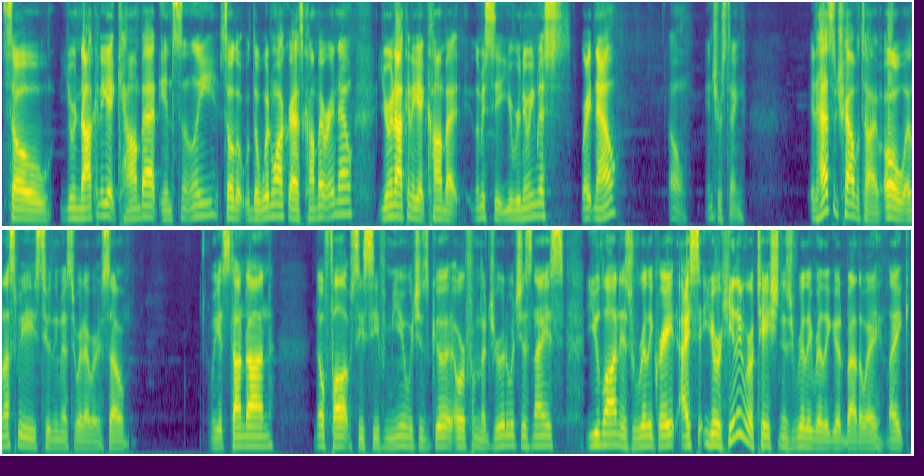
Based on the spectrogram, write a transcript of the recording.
So you're not going to get combat instantly. So the, the Windwalker has combat right now. You're not going to get combat. Let me see. You renewing Mist right now? Oh, interesting. It has a travel time. Oh, unless we Soothing Mist or whatever. So we get stunned on. No follow up CC from you, which is good, or from the Druid, which is nice. Yu'lon is really great. I see, your healing rotation is really, really good, by the way. Like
